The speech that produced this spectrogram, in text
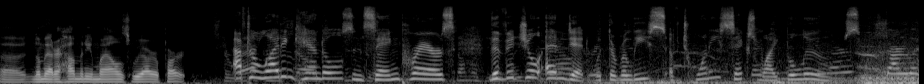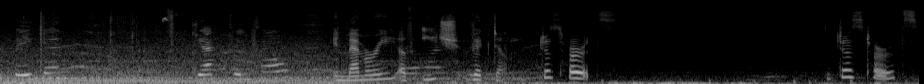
uh, no matter how many miles we are apart. After lighting candles and saying prayers, the vigil ended with the release of 26 white balloons. Charlotte Bacon, Jack Pinto. In memory of each victim. It just hurts. It just hurts.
